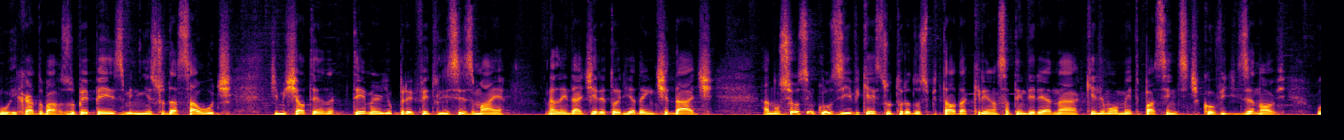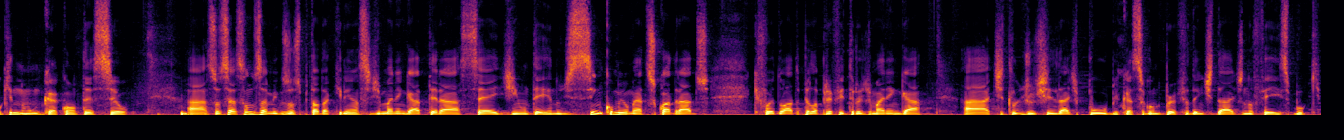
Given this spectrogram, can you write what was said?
o Ricardo Barros do PP, ex-ministro da Saúde de Michel Temer e o prefeito Ulisses Maia, além da diretoria da entidade. Anunciou-se, inclusive, que a estrutura do Hospital da Criança atenderia naquele momento pacientes de Covid-19, o que nunca aconteceu. A Associação dos Amigos do Hospital da Criança de Maringá terá sede em um terreno de 5 mil metros quadrados, que foi doado pela Prefeitura de Maringá a título de utilidade pública, segundo o perfil da entidade no Facebook.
